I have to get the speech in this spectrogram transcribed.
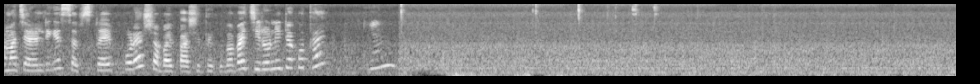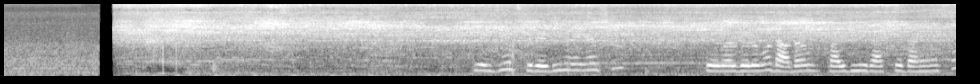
আমার চ্যানেলটিকে সাবস্ক্রাইব করে সবাই পাশে থেকো। বাবাই, চিরনিটা কোথায়? এই যে রেডি হয়ে গেছে। তো এবার বেরোবো দাদা বাইক নিয়ে রাস্তায় দাঁড়িয়ে গেছে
